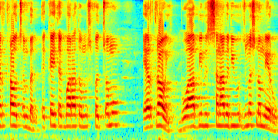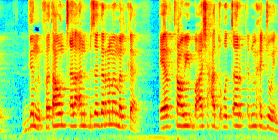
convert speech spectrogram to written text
ኤርትራዊ ጽምብል እከይ ተግባራቶም ምስ ፈጸሙ ኤርትራዊ ብኡ ኣቢሉ ዝሰናበድ ዝመስሎም ነይሩ። ግን ፈታውን ጸላእን ብዘገረመ መልክዕ ኤርትራዊ ብኣሽሓት ዝቝጸር ቅድሚ ሕጂ እውን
